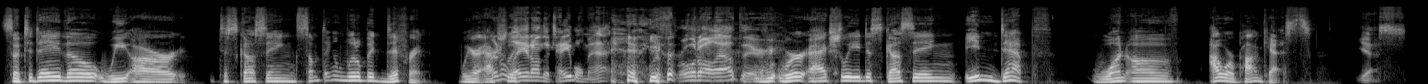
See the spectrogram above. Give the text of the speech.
so today, though, we are discussing something a little bit different. We are actually We're lay it on the table, Matt. throw it all out there. We're actually discussing in depth one of our podcasts. Yes.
